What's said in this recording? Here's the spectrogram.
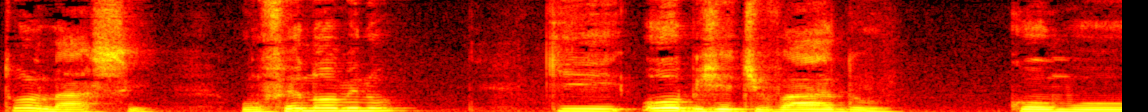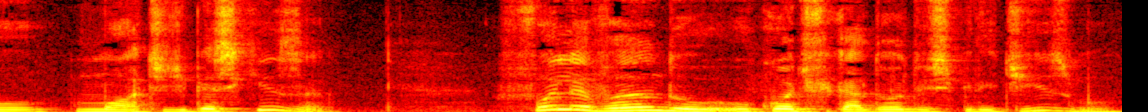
tornar-se um fenômeno que, objetivado como mote de pesquisa, foi levando o codificador do Espiritismo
